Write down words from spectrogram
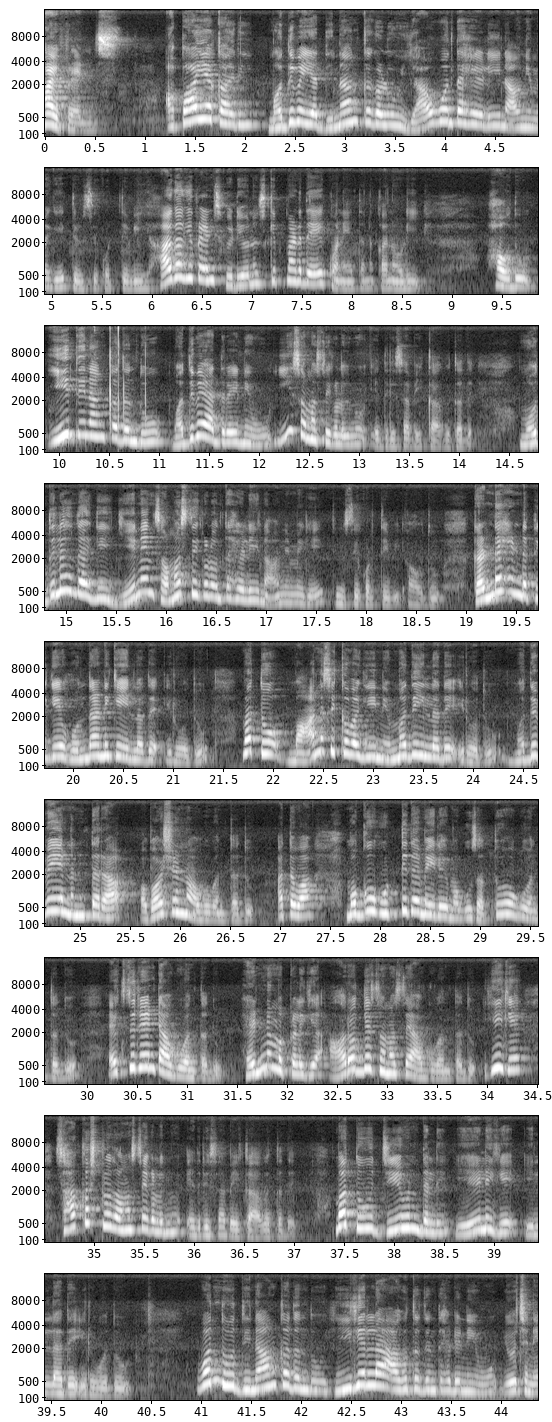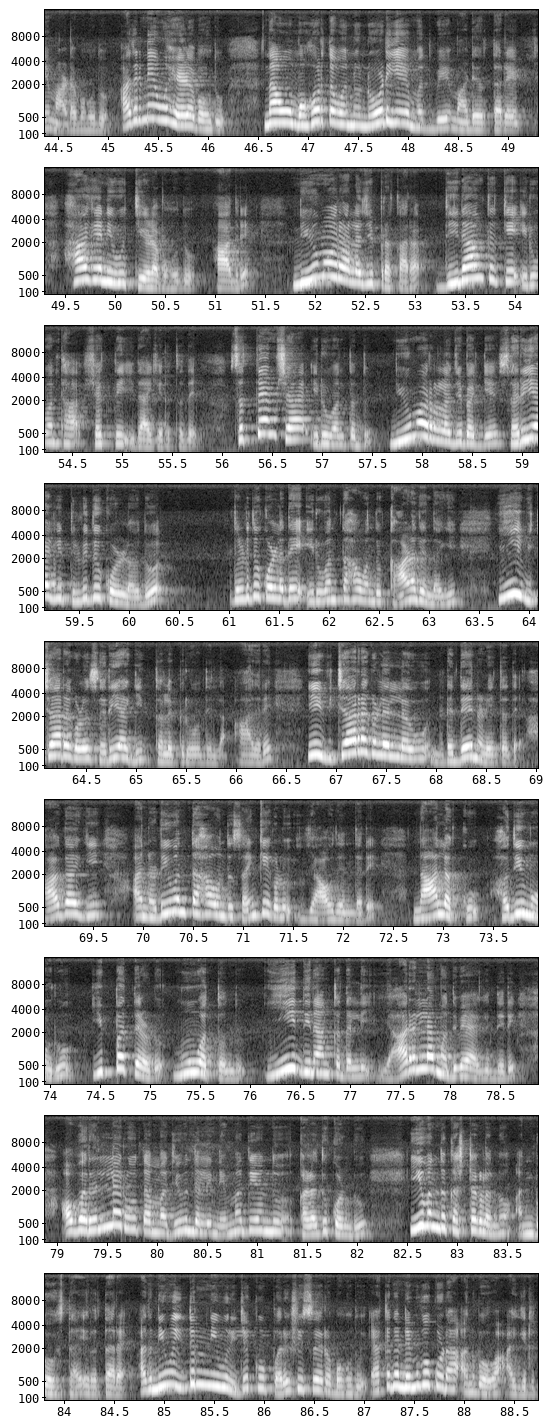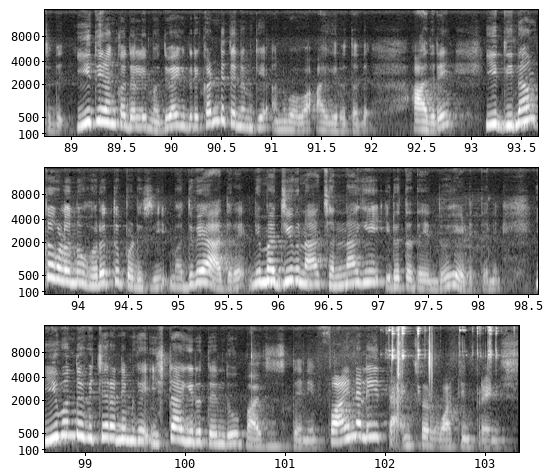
Hi friends ಅಪಾಯಕಾರಿ ಮದುವೆಯ ದಿನಾಂಕಗಳು ಯಾವುವು ಅಂತ ಹೇಳಿ ನಾವು ನಿಮಗೆ ತಿಳಿಸಿಕೊಡ್ತೀವಿ. ಹಾಗಾಗಿ ಫ್ರೆಂಡ್ಸ್ ವಿಡಿಯೋನ ಸ್ಕಿಪ್ ಮಾಡದೆ ಕೊನೆಯ ತನಕ ನೋಡಿ. ಹೌದು, ಈ ದಿನಾಂಕದಂದು ಮದುವೆ ಆದರೆ ನೀವು ಈ ಸಮಸ್ಯೆಗಳನ್ನು ಎದುರಿಸಬೇಕಾಗುತ್ತದೆ. ಮೊದಲನೇದಾಗಿ ಏನೇನು ಸಮಸ್ಯೆಗಳು ಅಂತ ಹೇಳಿ ನಾವು ನಿಮಗೆ ತಿಳಿಸಿಕೊಡ್ತೀವಿ. ಹೌದು, ಗಂಡ ಹೆಂಡತಿಗೆ ಹೊಂದಾಣಿಕೆ ಇಲ್ಲದೆ ಇರೋದು ಮತ್ತು ಮಾನಸಿಕವಾಗಿ ನೆಮ್ಮದಿ ಇಲ್ಲದೆ ಇರೋದು ಮದುವೆಯ ನಂತರ ಅಬಾಷನ್ ಆಗುವಂಥದ್ದು ಅಥವಾ ಮಗು ಹುಟ್ಟಿದ ಮೇಲೆ ಮಗು ಸತ್ತು ಹೋಗುವಂಥದ್ದು ಆಕ್ಸಿಡೆಂಟ್ ಆಗುವಂಥದ್ದು, ಹೆಣ್ಣು ಮಕ್ಕಳಿಗೆ ಆರೋಗ್ಯ ಸಮಸ್ಯೆ ಆಗುವಂಥದ್ದು, ಹೀಗೆ ಸಾಕಷ್ಟು ಸಮಸ್ಯೆಗಳನ್ನು ಎದುರಿಸಬೇಕಾಗುತ್ತದೆ. ಮತ್ತು ಜೀವನದಲ್ಲಿ ಏಳಿಗೆ ಇಲ್ಲದೆ ಇರುವುದು. ಒಂದು ದಿನಾಂಕದಂದು ಹೀಗೆಲ್ಲ ಆಗುತ್ತದೆ ಅಂತ ಹೇಳಿ ನೀವು ಯೋಚನೆ ಮಾಡಬಹುದು. ಆದರೆ ನೀವು ಹೇಳಬಹುದು, ನಾವು ಮುಹೂರ್ತವನ್ನು ನೋಡಿಯೇ ಮದುವೆ ಮಾಡಿರ್ತಾರೆ. ಹಾಗೆ ನೀವು ಕೇಳಬಹುದು. ಆದರೆ ನ್ಯೂಮರಾಲಜಿ ಪ್ರಕಾರ ದಿನಾಂಕಕ್ಕೆ ಇರುವಂತಹ ಶಕ್ತಿ ಇದಾಗಿರುತ್ತದೆ. ಸತ್ಯಾಂಶ ಇರುವಂಥದ್ದು ನ್ಯೂಮರಾಲಜಿ ಬಗ್ಗೆ ಸರಿಯಾಗಿ ತಿಳಿದುಕೊಳ್ಳೋದು, ತಿಳಿದುಕೊಳ್ಳದೇ ಇರುವಂತಹ ಒಂದು ಕಾರಣದಿಂದಾಗಿ ಈ ವಿಚಾರಗಳು ಸರಿಯಾಗಿ ತಲುಪಿರುವುದಿಲ್ಲ. ಆದರೆ ಈ ವಿಚಾರಗಳೆಲ್ಲವೂ ನಡೆದೇ ನಡೆಯುತ್ತದೆ. ಹಾಗಾಗಿ ಆ ನಡೆಯುವಂತಹ ಒಂದು ಸಂಖ್ಯೆಗಳು ಯಾವುದೆಂದರೆ ನಾಲ್ಕು, ಹದಿಮೂರು, ಇಪ್ಪತ್ತೆರಡು, ಮೂವತ್ತೊಂದು. ಈ ದಿನಾಂಕದಲ್ಲಿ ಯಾರೆಲ್ಲ ಮದುವೆ ಆಗಿದ್ದೀರಿ, ಅವರೆಲ್ಲರೂ ತಮ್ಮ ಜೀವನದಲ್ಲಿ ನೆಮ್ಮದಿಯನ್ನು ಕಳೆದುಕೊಂಡು ಈ ಒಂದು ಕಷ್ಟಗಳನ್ನು ಅನುಭವಿಸ್ತಾ ಇರುತ್ತಾರೆ. ಅದು ನೀವು, ಇದನ್ನು ನೀವು ನಿಜಕ್ಕೂ ಪರೀಕ್ಷಿಸಿರಬಹುದು. ಯಾಕಂದರೆ ನಿಮಗೂ ಕೂಡ ಅನುಭವ ಆಗಿರುತ್ತದೆ. ಈ ದಿನಾಂಕದಲ್ಲಿ ಮದುವೆ ಆಗಿದ್ದರೆ, ಖಂಡಿತ ನಿಮಗೆ ಅನುಭವ ಆಗಿರುತ್ತದೆ. ಆದರೆ ಈ ದಿನಾಂಕಗಳನ್ನು ಹೊರತುಪಡಿಸಿ ಮದುವೆ ಆದರೆ ನಿಮ್ಮ ಜೀವನ ಚೆನ್ನಾಗಿ ಇರುತ್ತದೆ ಎಂದು ಹೇಳುತ್ತೇನೆ. ಈ ಒಂದು ವಿಚಾರ ನಿಮಗೆ ಇಷ್ಟ ಆಗಿರುತ್ತೆ ಎಂದು ಭಾವಿಸುತ್ತೇನೆ. Finally thanks for watching friends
